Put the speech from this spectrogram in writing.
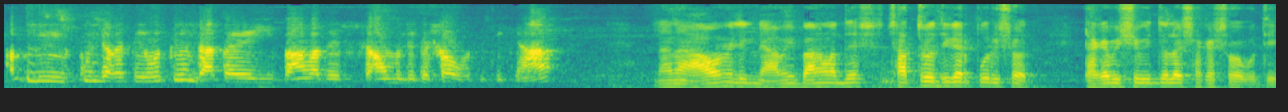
আপনি কোন জায়গা থেকে ঢাকায় বাংলাদেশ আওয়ামী লীগের সভাপতি থেকে হ্যাঁ না না আওয়ামী লীগ না আমি বাংলাদেশ ছাত্র অধিকার পরিষদ ঢাকা বিশ্ববিদ্যালয় শাখার সভাপতি।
